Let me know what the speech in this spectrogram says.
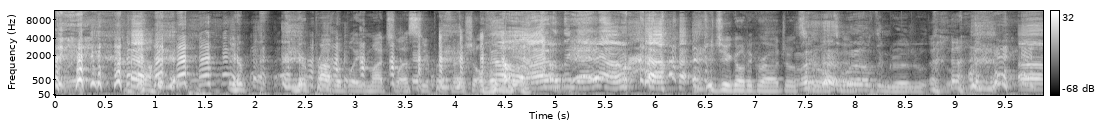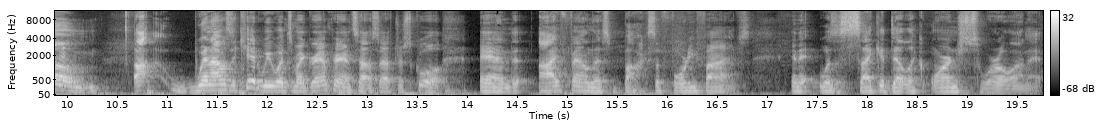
You're you're probably much less superficial. No, I don't think I am. Did you go to graduate school what else in graduate school? um, uh, when I was a kid, we went to my grandparents' house after school, and I found this box of 45s, and it was a psychedelic orange swirl on it.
